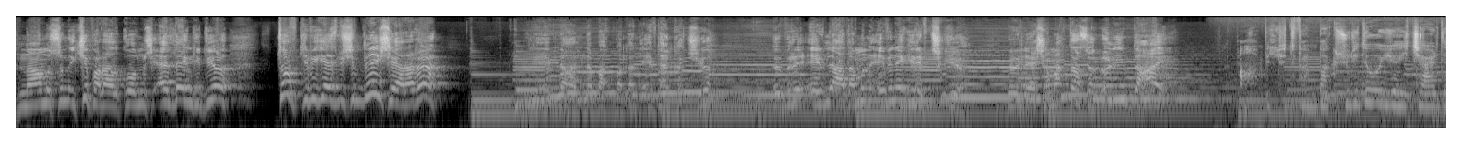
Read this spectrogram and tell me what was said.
Namusum iki paralık olmuş elden gidiyor. Turp gibi gezmişim ne işe yarar ha? Biri evli haline bakmadan evden kaçıyor. Öbürü evli adamın evine girip çıkıyor. Böyle yaşamaktansa öleyim daha iyi. Abi lütfen bak Jüri de uyuyor içeride.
